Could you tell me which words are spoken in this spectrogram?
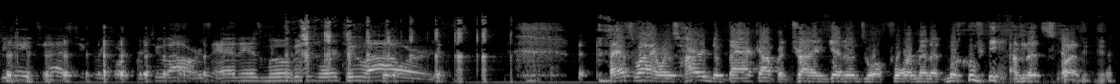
VHS, you can record for two hours, and his movies were two hours. That's why it was hard to back up and try and get into a four minute movie on this one.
